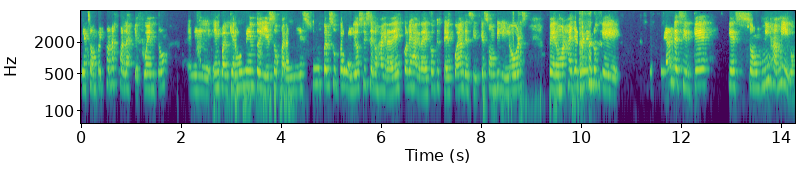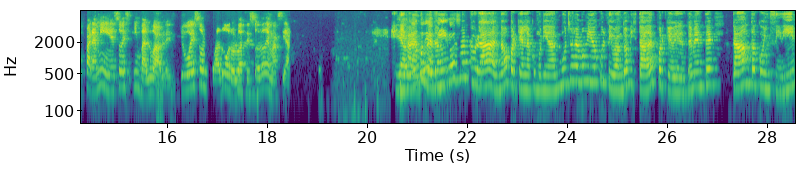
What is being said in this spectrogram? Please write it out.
que son personas con las que cuento eh, en cualquier momento y eso para mí es súper, súper valioso y se los agradezco, les agradezco que ustedes puedan decir que son Billy Lovers, pero más allá de eso que puedan decir que, que son mis amigos, para mí eso es invaluable. Yo eso lo adoro, lo atesoro demasiado. Y, es algo completamente natural, ¿no? Porque en la comunidad muchos hemos ido cultivando amistades porque evidentemente tanto coincidir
